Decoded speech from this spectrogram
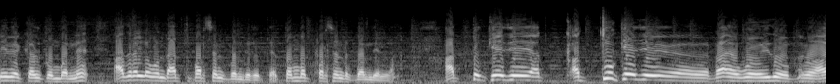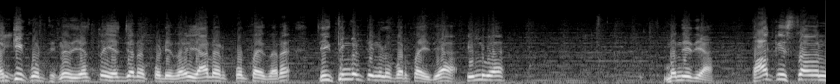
ನೀವೇ ಕೇಳ್ಕೊಂಬನ್ನಿ ಅದರಲ್ಲಿ ಒಂದು ಹತ್ತು ಪರ್ಸೆಂಟ್ ಬಂದಿರುತ್ತೆ ತೊಂಬತ್ತು ಪರ್ಸೆಂಟ್ಗೆ ಬಂದಿಲ್ಲ. ಹತ್ತು ಕೆ ಜಿ ಹತ್ತು ಕೆ ಜಿ ಇದು ಅಕ್ಕಿ ಕೊಡ್ತೀನಿ. ಎಷ್ಟು ಎಷ್ಟು ಜನ ಕೊಟ್ಟಿದ್ದಾರೆ ಯಾರ್ಯಾರು ಕೊಡ್ತಾ ಇದ್ದಾರೆ? ಈಗ ತಿಂಗಳು ತಿಂಗಳು ಬರ್ತಾ ಇದೆಯಾ? ಇಲ್ವೇ? ಬಂದಿದೆಯಾ? ಪಾಕಿಸ್ತಾನ್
